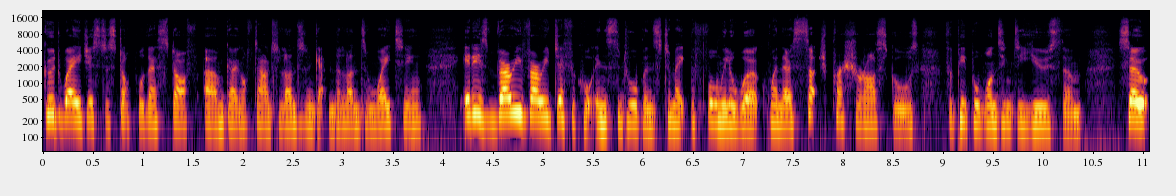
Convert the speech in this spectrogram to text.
good wages to stop all their staff um, going off down to London and getting the London weighting. It is very very difficult in St Albans to make the formula work when there's such pressure on our schools for people wanting to use them. So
